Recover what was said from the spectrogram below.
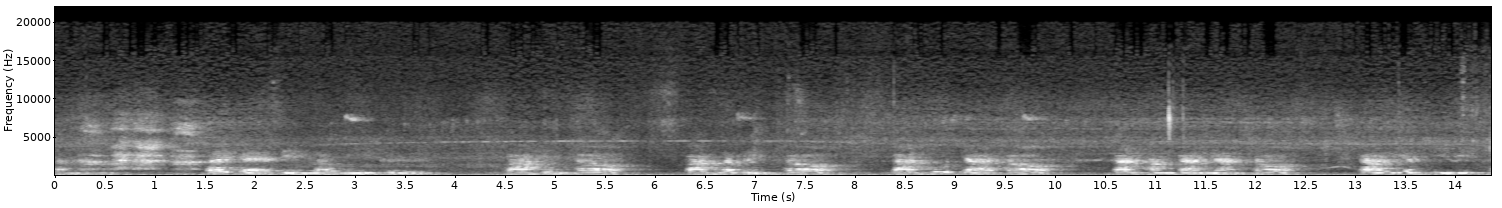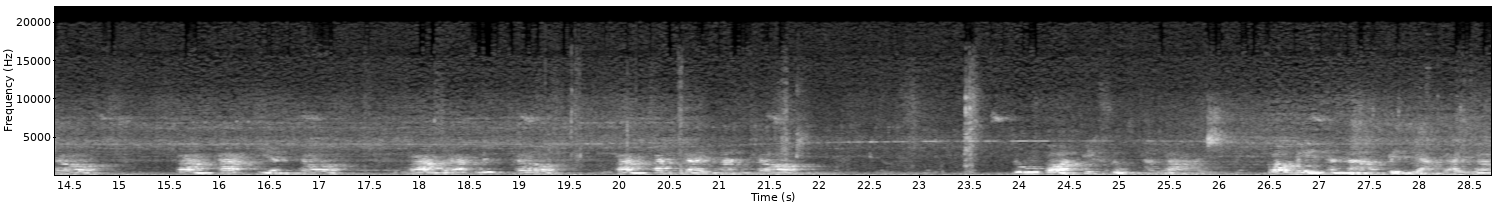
ตัณหาได้แก่สิ่งเหล่านี้คือ ความเห็นชอบ ความดำริชอบ การพูดจาชอบ การทำการงานชอบ การเลี้ยงชีวิตชอบ ความภาคเพียรชอบ ความรักลึกชอบ ความตั้งใจมั่นชอบ ดูก่อนภิกษุทั้งหลาย ก็เวทนาเป็นอย่างไรเล่า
